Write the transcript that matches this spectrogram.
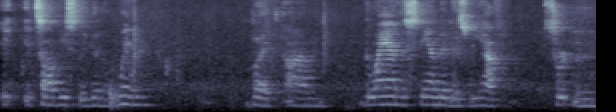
it, it's obviously going to win. But um, the way I understand it is we have certain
